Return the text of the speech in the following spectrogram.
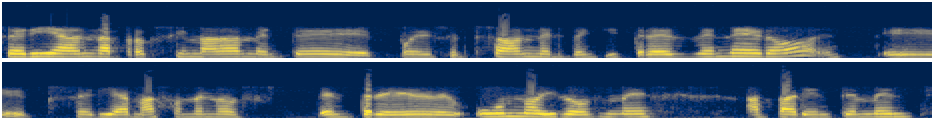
serían aproximadamente, pues empezaron el 23 de enero, eh, sería más o menos entre uno y dos meses, aparentemente.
